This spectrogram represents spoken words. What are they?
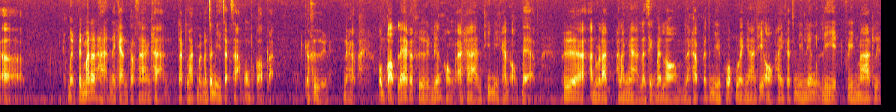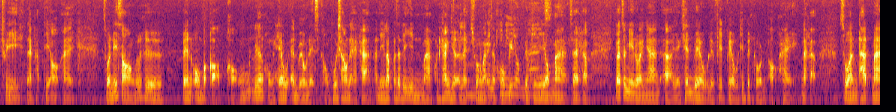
เอ่อเหมือนเป็นมาตรฐานในการก่อสร้างอาคารหลักๆ มันก็จะมีจาก 3 องค์ประกอบหลักก็คือนะครับองค์ประกอบแรกก็คือเรื่องของอาคารที่มีการออกแบบ เพื่ออนุรักษ์พลังงานและสิ่งแวดล้อมนะครับก็จะมีพวกหน่วยงานที่ออกให้ก็จะมีเรื่อง LEED Green Mark หรือ Tree นะครับที่ออกให้ส่วนที่ 2 ก็คือเป็นองค์ประกอบของเรื่องของ health and wellness ของผู้เช่าในอาคาร อันนี้เราก็จะได้ยินมาค่อนข้างเยอะเลยช่วงหลังจากโควิด เป็เป็นนที่ที่นินิยยมมมามากกใช่ครับ ก็จะมีหน่วยงานเอ่ออย่างเช่นเวลหรือฟิตเวลที่เป็นคนออกให้นะครับ ส่วนถัดมา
